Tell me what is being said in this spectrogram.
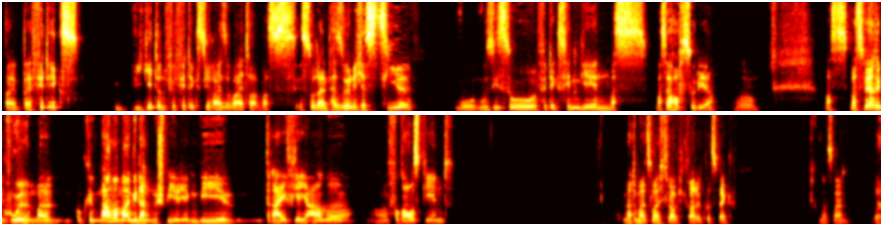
bei, bei FitX. Wie geht denn für FitX die Reise weiter? Was ist so dein persönliches Ziel? Wo, wo siehst du FitX hingehen? Was, was erhoffst du dir? Also, was, was wäre cool? Mal, okay, machen wir mal ein Gedankenspiel. Irgendwie drei, vier Jahre äh, vorausgehend. Warte mal, jetzt war ich, glaube ich, gerade kurz weg. Kann das sein? Ja,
